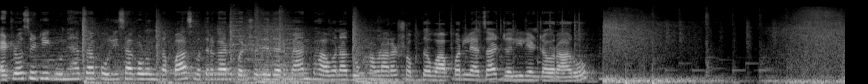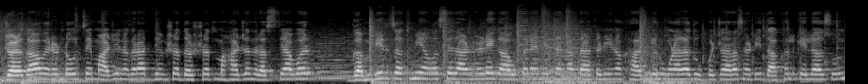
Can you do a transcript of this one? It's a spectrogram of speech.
अॅट्रॉसिटी गुन्ह्याचा पोलिसांकडून तपास. पत्रकार परिषदेदरम्यान भावना दुखावणारा शब्द वापरल्याचा जलील यांच्यावर आरोप. जळगाव एरंडोलचे माजी नगराध्यक्ष दशरथ महाजन रस्त्यावर गंभीर जखमी अवस्थेत आढळले. गावकऱ्यांनी त्यांना तातडीनं खासगी रुग्णालयात उपचारासाठी दाखल केलं असून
